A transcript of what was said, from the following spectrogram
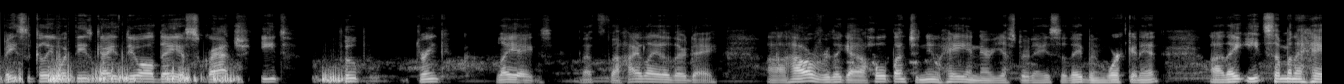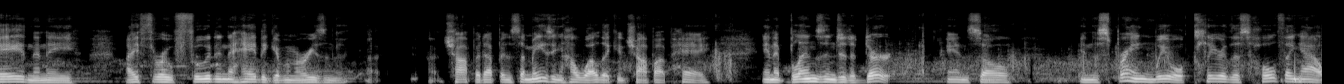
basically what these guys do all day is scratch, eat, poop, drink, lay eggs. That's the highlight of their day. Uh, however, they got a whole bunch of new hay in there yesterday, so they've been working it. Uh, they eat some of the hay, and then they, I throw food in the hay to give them a reason to uh, uh, chop it up. And it's amazing how well they can chop up hay, and it blends into the dirt. And so, in the spring, we will clear this whole thing out,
